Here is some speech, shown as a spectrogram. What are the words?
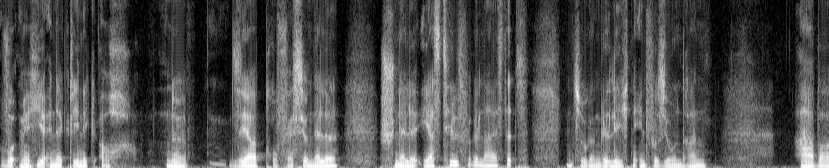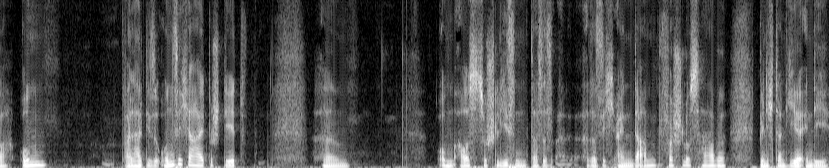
wurde mir hier in der Klinik auch eine sehr professionelle, schnelle Ersthilfe geleistet, einen Zugang gelegt, eine Infusion dran. Aber um, weil halt diese Unsicherheit besteht, ähm, um auszuschließen, dass, es, dass ich einen Darmverschluss habe, bin ich dann hier in die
